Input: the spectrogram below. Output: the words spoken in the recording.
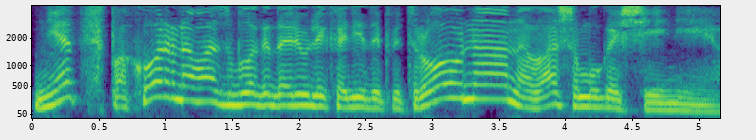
«Нет, покорно вас благодарю, Ликонида Петровна, на вашем угощении.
